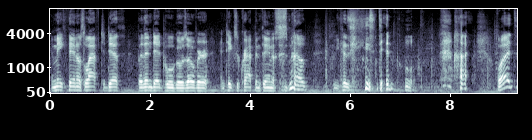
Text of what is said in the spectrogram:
and make Thanos laugh to death, but then Deadpool goes over and takes a crap in Thanos' mouth because he's Deadpool. what?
